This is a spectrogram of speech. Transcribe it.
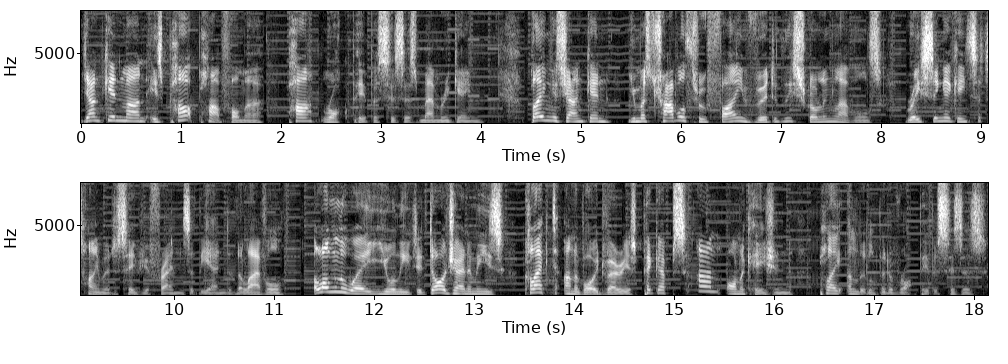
Janken Man is part platformer, part rock, paper, scissors memory game. Playing as Janken, you must travel through five vertically scrolling levels, racing against a timer to save your friends at the end of the level. Along the way, you will need to dodge enemies, collect and avoid various pickups, and on occasion, play a little bit of rock, paper, scissors.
